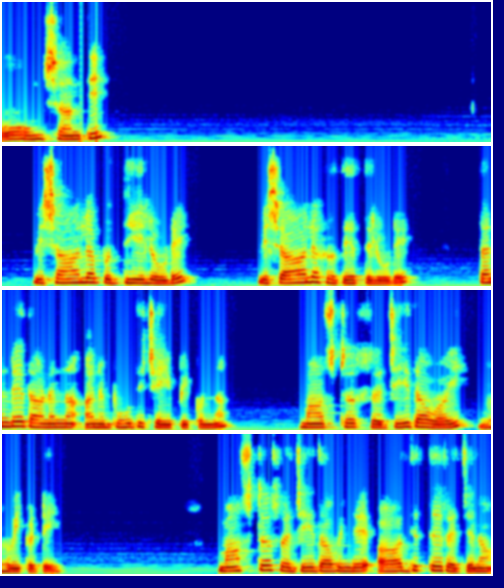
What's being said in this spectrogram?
ഓം ശാന്തി. വിശാല ബുദ്ധിയിലൂടെ വിശാല ഹൃദയത്തിലൂടെ തന്റേതാണെന്ന അനുഭൂതി ചെയ്യിപ്പിക്കുന്ന മാസ്റ്റർ രചയിതാവായി ഭവിക്കട്ടെ. മാസ്റ്റർ രചയിതാവിന്റെ ആദ്യത്തെ രചന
